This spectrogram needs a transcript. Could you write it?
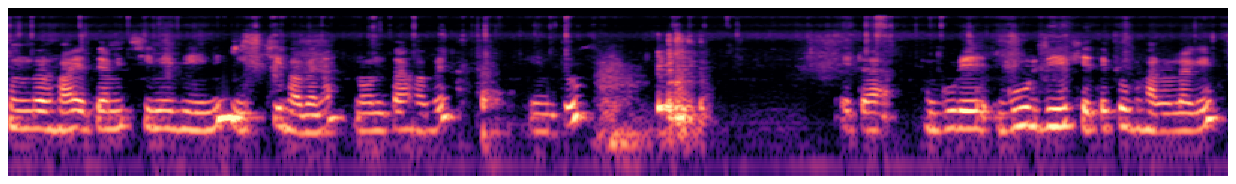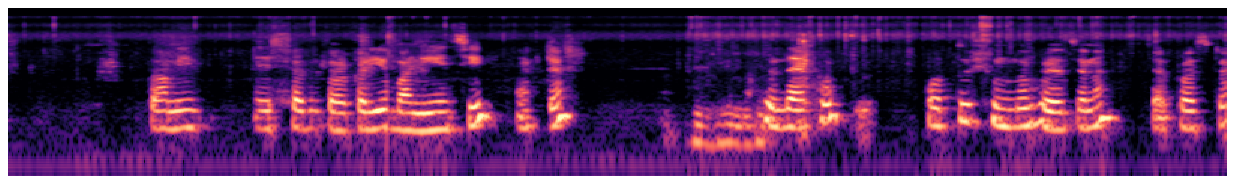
সুন্দর হয়। এতে আমি চিনি দিইনি, মিষ্টি হবে না, নোনতা হবে। কিন্তু এটা গুড়ে, গুড় দিয়ে খেতে খুব ভালো লাগে। তো আমি এর সাথে তরকারিও বানিয়েছি একটা। তো দেখো, কত সুন্দর হয়েছে না চার পাঁচটা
